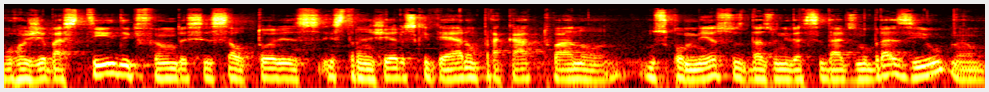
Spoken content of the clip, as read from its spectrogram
o Roger Bastide, que foi um desses autores estrangeiros que vieram para cá atuar no, nos começos das universidades no Brasil, né? um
